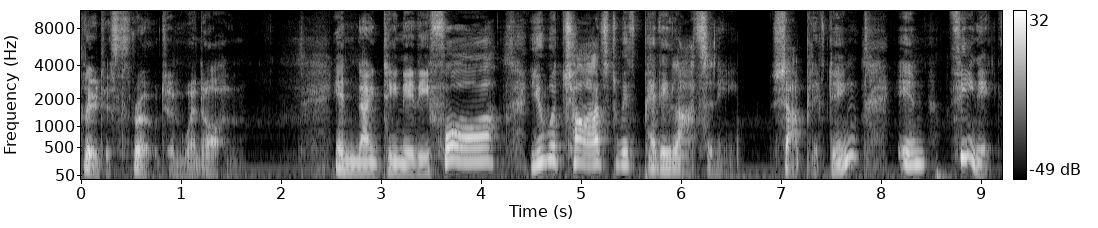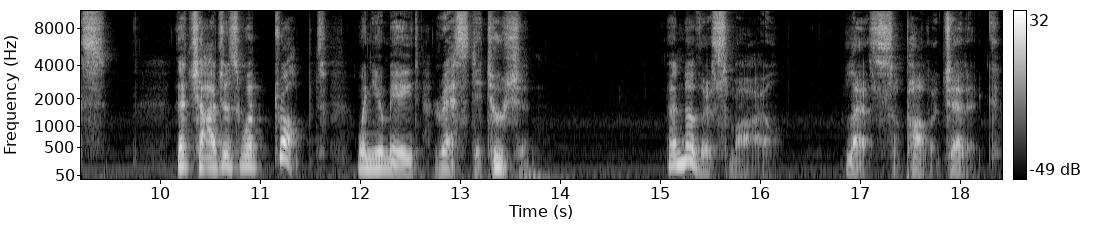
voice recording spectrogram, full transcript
cleared his throat and went on. In 1984, you were charged with petty larceny, shoplifting, in Phoenix. The charges were dropped when you made restitution. Another smile, less apologetic.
